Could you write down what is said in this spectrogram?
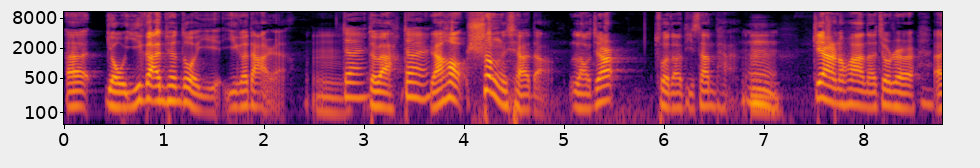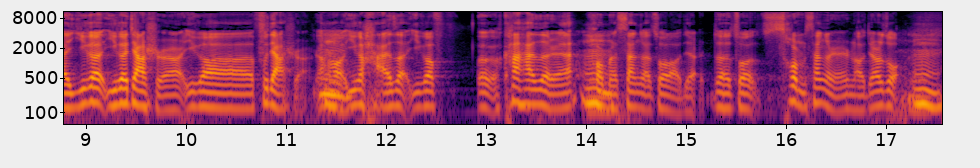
呃，有一个安全座椅，一个大人，嗯，对对吧？对，然后剩下的老尖儿坐到第三排。嗯这样的话呢，就是呃，一个一个驾驶，一个副驾驶，然后嗯一个孩子，一个呃看孩子的人，嗯后面三个坐老家，呃，坐后面三个人老家坐。嗯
